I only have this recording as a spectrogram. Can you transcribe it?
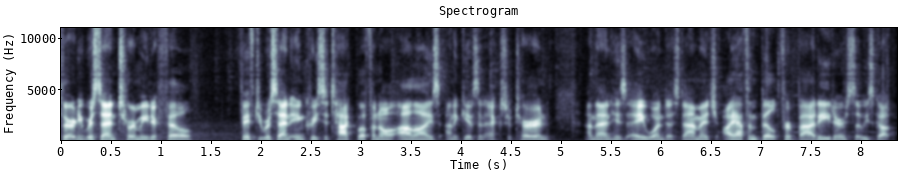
30% turn meter fill, 50% increased attack buff on all allies, and it gives an extra turn. And then his A1 does damage. I have him built for Bad Eater, so he's got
